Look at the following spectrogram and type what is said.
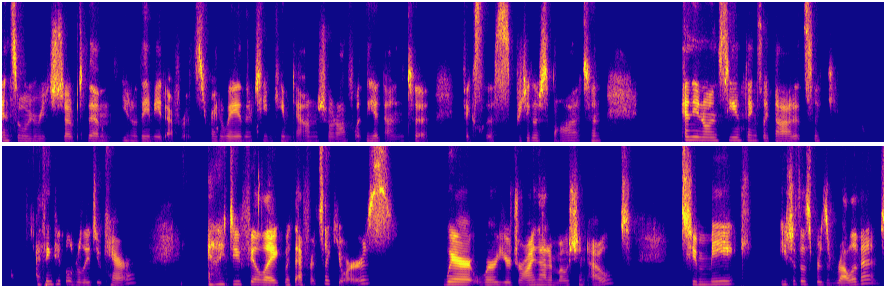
and so when we reached out to them, you know, they made efforts right away and their team came down and showed off what they had done to fix this particular spot. And, and, you know, and seeing things like that, it's like, I think people really do care. And I do feel like with efforts like yours, where, where you're drawing that emotion out to make each of those birds relevant,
